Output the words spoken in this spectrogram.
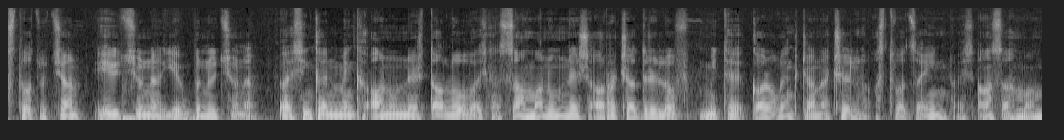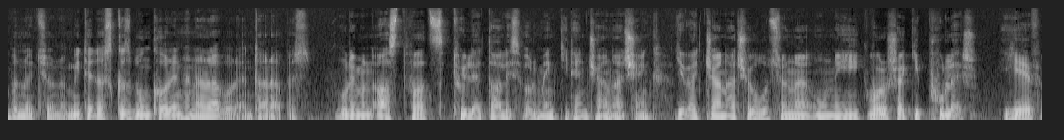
աստվածության էությունը եւ բնությունը։ Այսինքն մենք անուններ տալով, այսինքն սահմանումներ առաջադրելով, միթե կարող ենք ճանաչել աստվածային այս անսահման բնությունը։ Միթե դա սկզբունքորեն հնարավոր է ընդհանրապես։ Ուրեմն Աստված թույլ է տալիս, որ մենք իրեն ճանաչենք, եւ այդ ճանաչողությունը ունի որոշակի փուլեր։ Եվ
